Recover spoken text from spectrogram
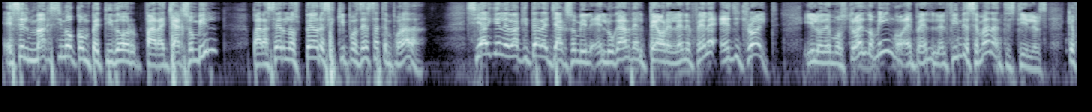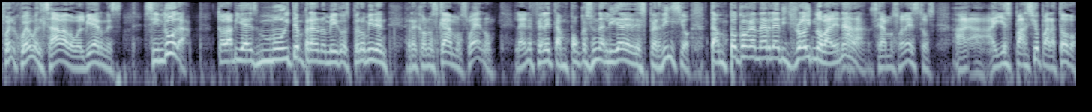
es el máximo competidor para Jacksonville para ser los peores equipos de esta temporada. Si alguien le va a quitar a Jacksonville el lugar del peor en la NFL, es Detroit. Y lo demostró el domingo, el, el, fin de semana ante Steelers, que fue el juego el sábado o el viernes. Sin duda, Todavía es muy temprano, amigos, pero miren, reconozcamos, bueno, la NFL tampoco es una liga de desperdicio. Tampoco ganarle a Detroit no vale nada, seamos honestos. Hay espacio para todo.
